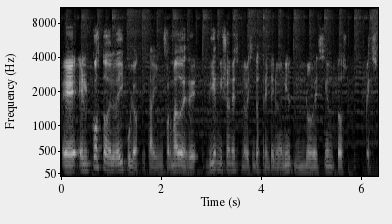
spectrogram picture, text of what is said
Eh, el costo del vehículo, que está informado, es de 10.939.900 pesos.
